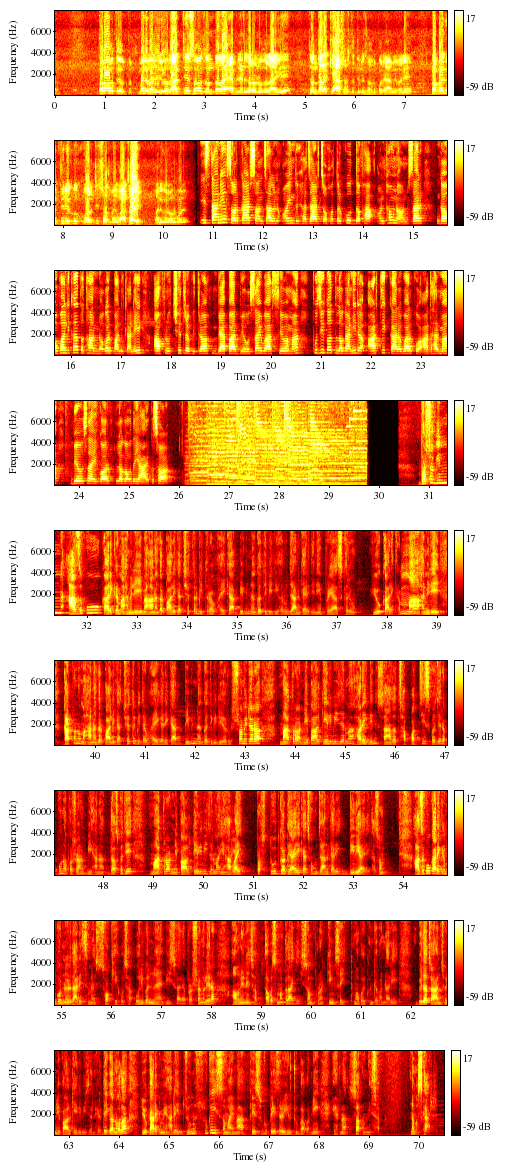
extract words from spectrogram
तर अब त्यो मैले भने यो राज्यसँग जनतालाई एफिलेट गराउनको लागि जनतालाई के आश्वस्त दिन सक्नु पऱ्यो हामीले भने तपाईँको तिरेको कर चाहिँ सदुपयोग भएको छ है भन्ने कुरो हुनु पऱ्यो स्थानीय सरकार सञ्चालन ऐन दुई हजार चौहत्तरको दफा अन्ठाउन्न अनुसार गाउँपालिका तथा नगरपालिकाले आफ्नो क्षेत्रभित्र व्यापार व्यवसाय वा सेवामा पुँजीगत लगानी र आर्थिक कारोबारको आधारमा व्यवसाय कर लगाउँदै आएको छ। दर्शकबिन आजको कार्यक्रममा हामीले महानगरपालिका क्षेत्रभित्र भएका विभिन्न गतिविधिहरू जानकारी दिने प्रयास गऱ्यौँ यो कार्यक्रममा हामीले काठमाडौँ महानगरपालिका क्षेत्रभित्र भए गरेका विभिन्न गतिविधिहरू समेटेर मात्र नेपाल टेलिभिजनमा हरेक दिन साँझ छ पच्चिस बजे र पुनः प्रसारण बिहान दस बजे मात्र नेपाल टेलिभिजनमा यहाँलाई प्रस्तुत गर्दै आएका छौँ जानकारी दिँदै आएका छौँ। आजको कार्यक्रमको निर्धारित समय सकिएको छ। भोलि पनि नयाँ विषय र प्रसङ्ग लिएर आउने नै छ। तबसम्मका लागि सम्पूर्ण टिमसहित म वैकुण्ठ भण्डारी बिदा चाहन्छु। नेपाल टेलिभिजन हेर्दै गर्नुहोला। यो कार्यक्रम यहाँले जुनसुकै समयमा फेसबुक पेज र युट्युबमा पनि हेर्न सक्नुहुनेछ। नमस्कार।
